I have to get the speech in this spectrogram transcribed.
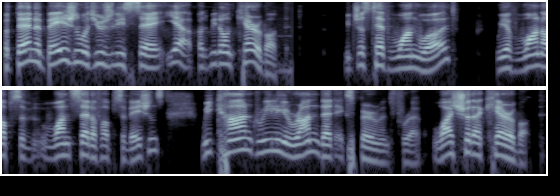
But then a Bayesian would usually say, yeah, but we don't care about that. We just have one world we have one, one set of observations. We can't really run that experiment forever. Why should I care about that?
